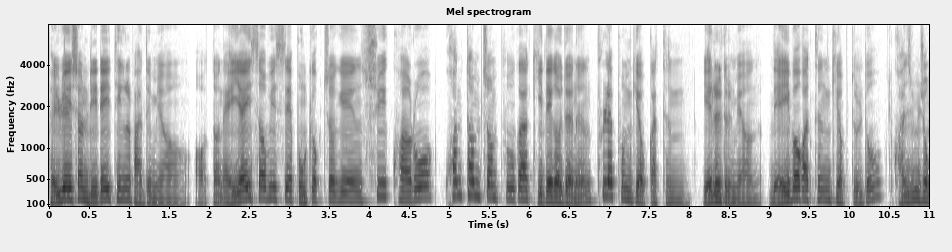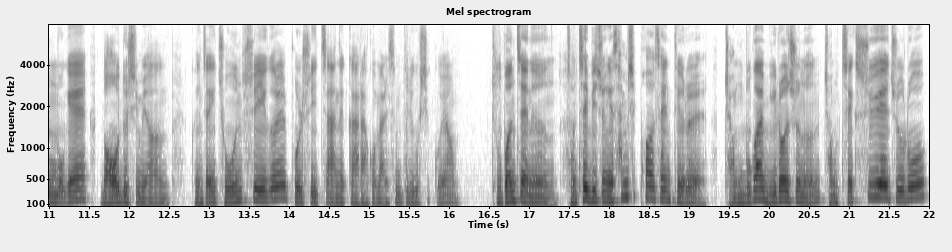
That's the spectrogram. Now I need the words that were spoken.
밸류에이션 리레이팅을 받으며 어떤 AI 서비스의 본격적인 수익화로 퀀텀 점프가 기대가 되는 플랫폼 기업 같은 예를 들면 네이버 같은 기업들도 관심 종목에 넣어두시면 굉장히 좋은 수익을 볼 수 있지 않을까라고 말씀드리고 싶고요. 두 번째는 전체 비중의 30%를 정부가 밀어주는 정책 수혜주로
